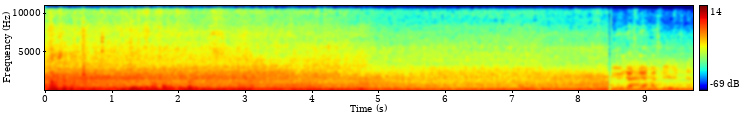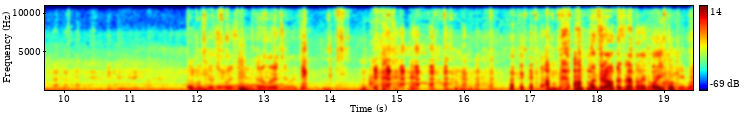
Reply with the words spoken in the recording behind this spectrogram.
აკაბასაკა მოწყილ ჩხოეს და როგორ ეწევა იცი ამ ამ მოძრაობას რატომ ეთქვა იქოკება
